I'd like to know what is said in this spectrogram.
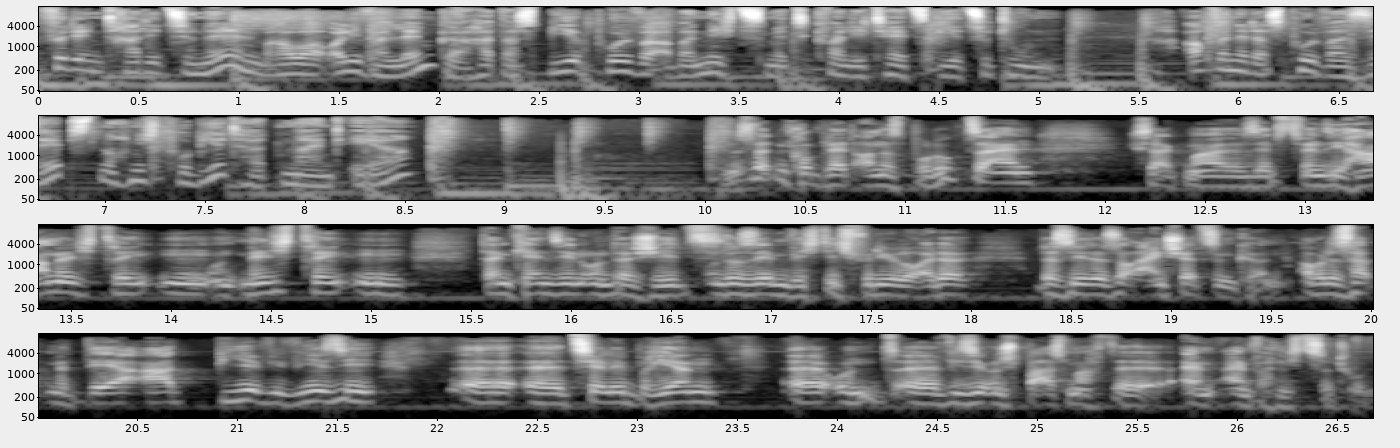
Für den traditionellen Brauer Oliver Lemke hat das Bierpulver aber nichts mit Qualitätsbier zu tun. Auch wenn er das Pulver selbst noch nicht probiert hat, meint er, es wird ein komplett anderes Produkt sein. Ich sag mal, selbst wenn Sie Haarmilch trinken und Milch trinken, dann kennen Sie einen Unterschied. Und das ist eben wichtig für die Leute, dass sie das so einschätzen können. Aber das hat mit der Art Bier, wie wir sie äh, äh, zelebrieren äh, und äh, wie sie uns Spaß macht, äh, einfach nichts zu tun.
